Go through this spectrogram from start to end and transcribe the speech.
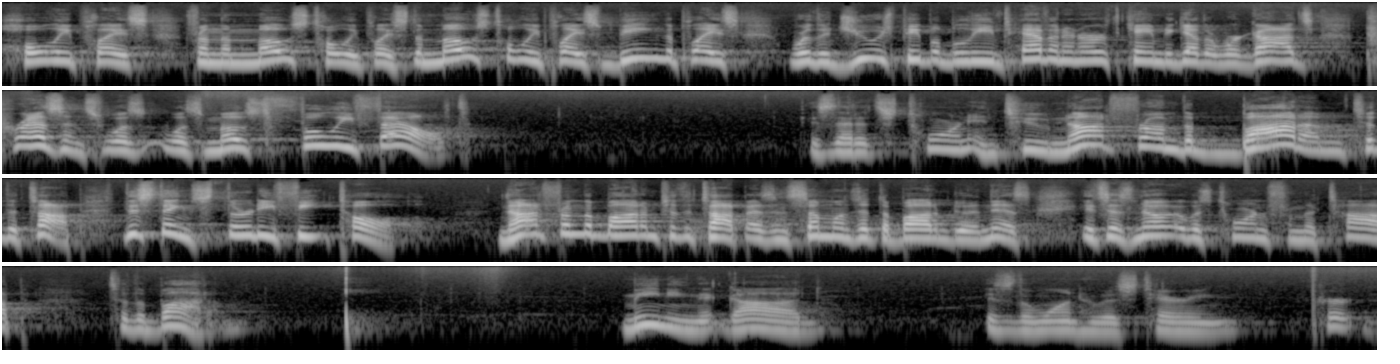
holy place from the most holy place, the most holy place being the place where the Jewish people believed heaven and earth came together, where God's presence was, was most fully felt, is that it's torn in two, not from the bottom to the top. This thing's 30 feet tall. Not from the bottom to the top, as in someone's at the bottom doing this. It says, no, it was torn from the top to the bottom. Meaning that God is the one who is tearing curtain.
